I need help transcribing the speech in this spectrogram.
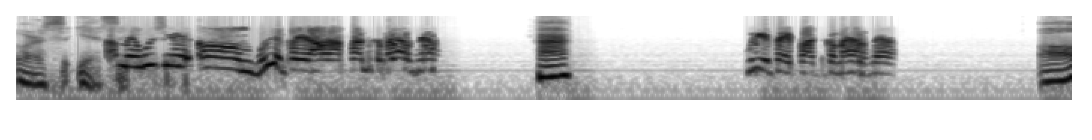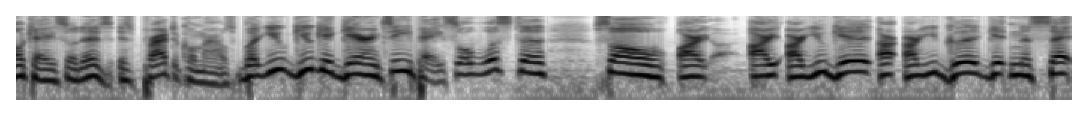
Or yes. I mean, we get um, we get paid all our practical miles now. huh? We get paid practical miles now. Oh, okay. So there's it's practical miles, but you you get guaranteed pay. So what's the so are are are you good? Are are you good getting a set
